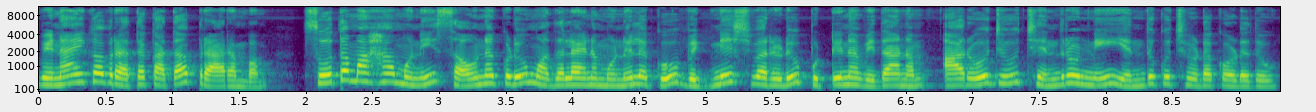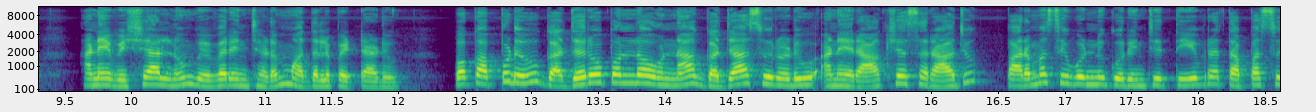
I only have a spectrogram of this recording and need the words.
వినాయక వ్రత కథ ప్రారంభం. సూత మహాముని సౌనకుడు మొదలైన మునులకు విఘ్నేశ్వరుడు పుట్టిన విధానం ఆ రోజు చంద్రుణ్ణి ఎందుకు చూడకూడదు అనే విషయాలను వివరించడం మొదలుపెట్టాడు. ఒకప్పుడు గజరూపంలో ఉన్న గజాసురుడు అనే రాక్షస రాజు పరమశివుణ్ణి గురించి తీవ్ర తపస్సు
